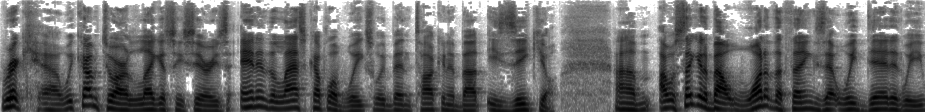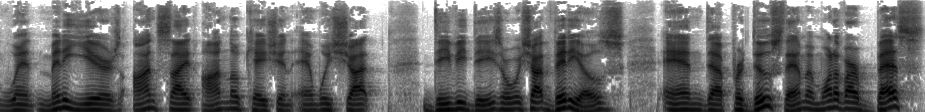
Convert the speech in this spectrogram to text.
Rick, uh, we come to our legacy series, and in the last couple of weeks, we've been talking about Ezekiel. Um, I was thinking about one of the things that we did, and we went many years on site, on location, and we shot DVDs or we shot videos and uh, produced them. And one of our best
